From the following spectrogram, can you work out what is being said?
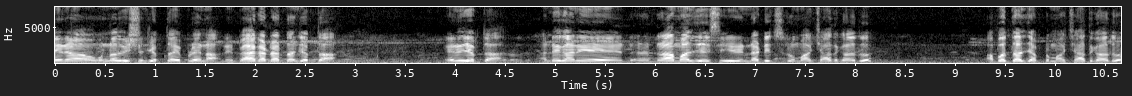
నేను ఉన్న విషయం చెప్తా ఎప్పుడైనా. నేను ప్యాక్ అట్టాడతాను చెప్తా. నేనే చెప్తా? అంతేగాని డ్రామాలు చేసి నటించడం మా చేత కాదు. అబద్ధాలు చెప్పడం మా చేత కాదు.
